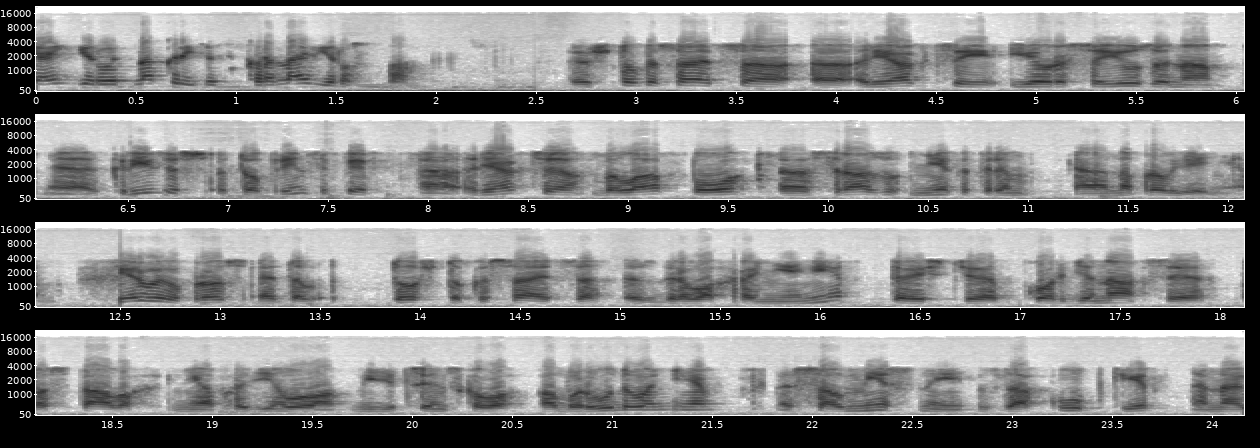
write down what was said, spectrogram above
Реагирует на кризис коронавируса. Что касается э, реакции Евросоюза на э, кризис, то, в принципе, э, реакция была по э, сразу некоторым э, направлениям. Первый вопрос – это то, что касается здравоохранения, то есть э, координация поставок необходимого медицинского оборудования, совместные закупки на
